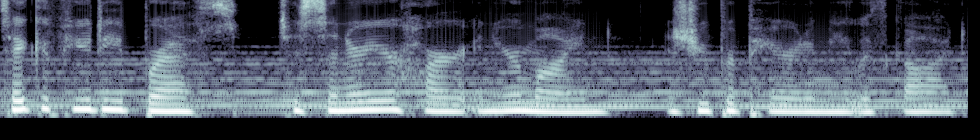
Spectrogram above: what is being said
Take a few deep breaths to center your heart and your mind as you prepare to meet with God.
